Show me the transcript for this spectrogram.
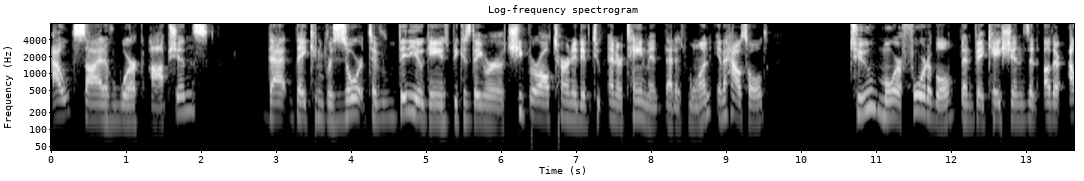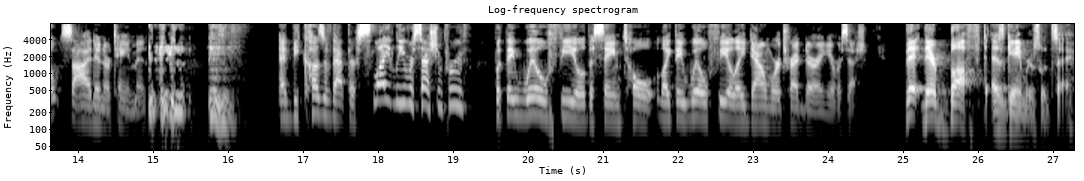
outside of work options that they can resort to video games because they were a cheaper alternative to entertainment that is one in a household two more affordable than vacations and other outside entertainment and because of that they're slightly recession proof but they will feel the same toll like they will feel a downward trend during a recession They- They're buffed, as gamers would say.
